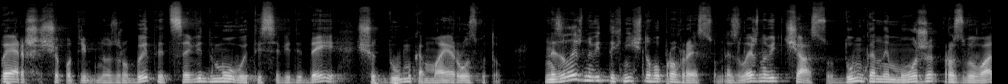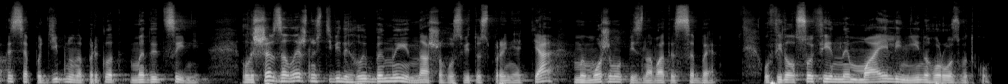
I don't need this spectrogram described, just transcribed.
перше, що потрібно зробити, це відмовитися від ідеї, що думка має розвиток. Незалежно від технічного прогресу, незалежно від часу, думка не може розвиватися подібно, наприклад, медицині. Лише в залежності від глибини нашого світосприйняття ми можемо пізнавати себе. У філософії немає лінійного розвитку,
